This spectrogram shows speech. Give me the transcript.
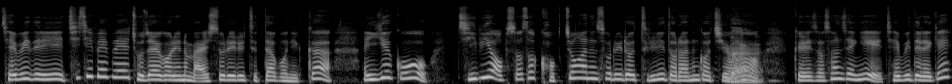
제비들이 치지배배 조잘거리는 말소리를 듣다 보니까 이게 꼭 집이 없어서 걱정하는 소리로 들리더라는 거죠. 네. 그래서 선생이 제비들에게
